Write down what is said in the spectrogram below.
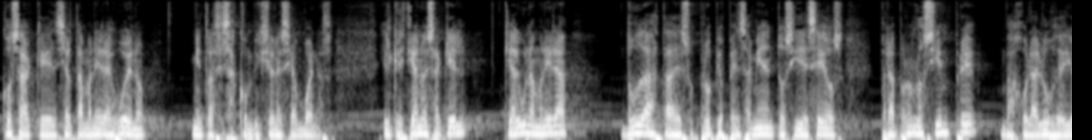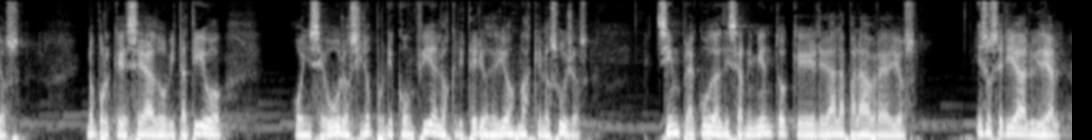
cosa que en cierta manera es bueno, mientras esas convicciones sean buenas. El cristiano es aquel que de alguna manera duda hasta de sus propios pensamientos y deseos para ponerlos siempre bajo la luz de Dios, no porque sea dubitativo, o inseguro, sino porque confía en los criterios de Dios más que en los suyos. Siempre acuda al discernimiento que le da la palabra de Dios. Eso sería lo ideal,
